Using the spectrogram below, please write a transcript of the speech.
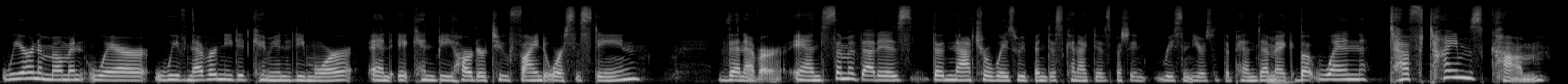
We are in a moment where we've never needed community more, and it can be harder to find or sustain than ever. And some of that is the natural ways we've been disconnected, especially in recent years with the pandemic. But when tough times come,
